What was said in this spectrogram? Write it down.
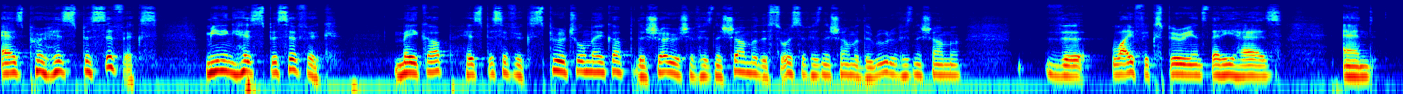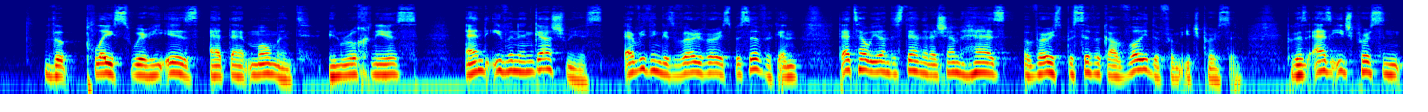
as per his specifics, meaning his specific makeup, his specific spiritual makeup, the shirish of his neshama, the source of his neshama, the root of his neshama, the life experience that he has and the place where he is at that moment in Ruchnius and even in Gashmius. Everything is very, very specific. And that's how we understand that Hashem has a very specific avoida from each person. Because as each person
